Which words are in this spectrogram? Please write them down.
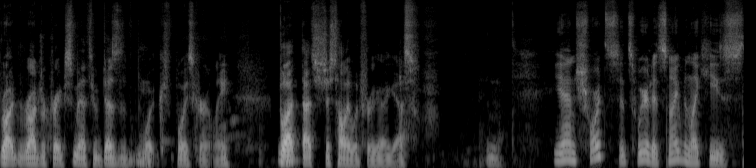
Roger Craig Smith who does the mm-hmm. vo- voice currently. Mm-hmm. But that's just Hollywood for you, I guess. Mm. yeah. And Schwartz, it's weird. It's not even like he's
